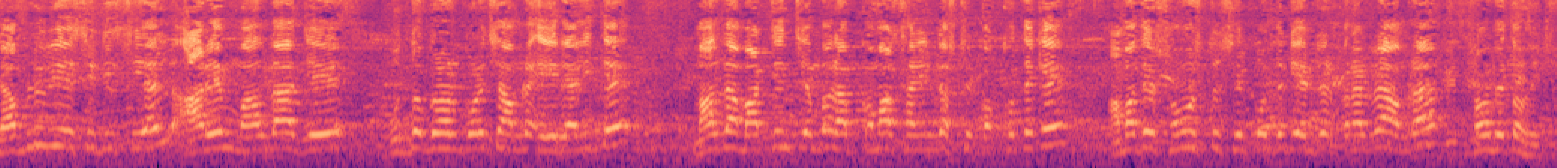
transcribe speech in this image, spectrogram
WBSC DCL R M Malda যে উদ্যোগ গ্রহণ করেছে আমরা এই র্যালিতে Malda merchant chamber of commerce and ইন্ডাস্ট্রির পক্ষ থেকে আমাদের সমস্ত শিল্প থেকে এন্টারপ্রেনাররা আমরা সমবেত হয়েছি।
